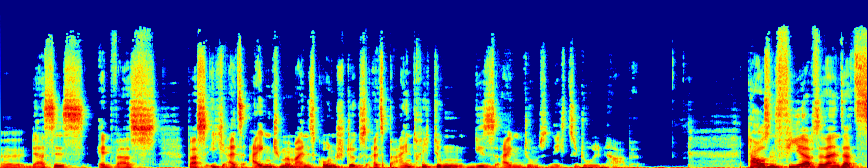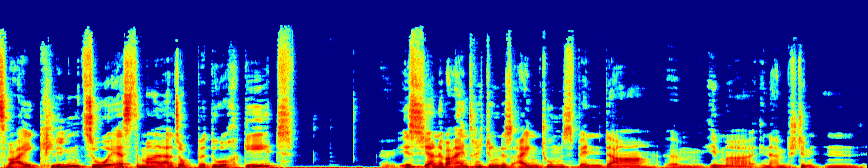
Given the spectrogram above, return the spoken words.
Äh, das ist etwas, was ich als Eigentümer meines Grundstücks als Beeinträchtigung dieses Eigentums nicht zu dulden habe. 1004 Absatz 1 Satz 2 klingt so erst einmal, als ob er durchgeht ist ja eine Beeinträchtigung des Eigentums, wenn da ähm, immer in einem bestimmten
